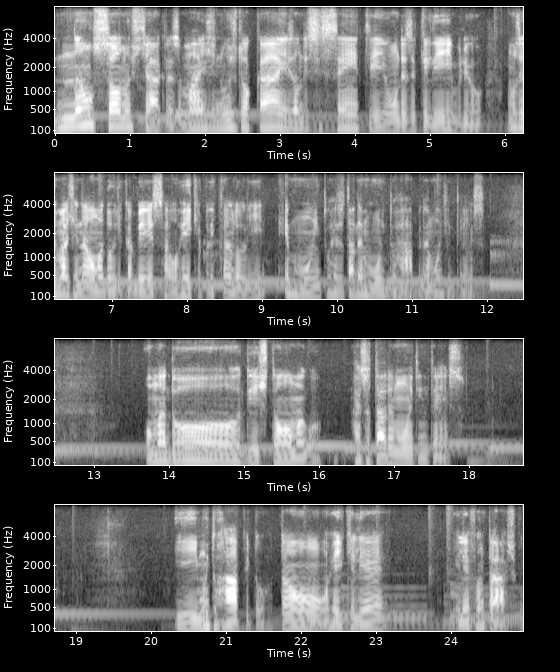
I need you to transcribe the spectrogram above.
não só nos chakras, mas nos locais onde se sente um desequilíbrio. Vamos imaginar uma dor de cabeça, o reiki aplicando ali é muito, o resultado é muito rápido, é muito intenso. Uma dor de estômago, o resultado é muito intenso. E muito rápido. Então, o reiki ele é ele é fantástico.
